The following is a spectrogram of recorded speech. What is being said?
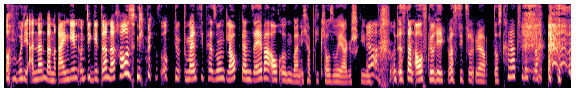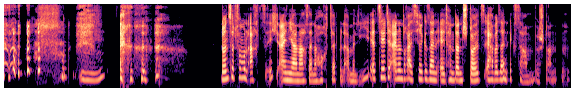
obwohl die anderen dann reingehen und die geht dann nach Hause, die Person. Du, du meinst, die Person glaubt dann selber auch irgendwann, ich habe die Klausur ja geschrieben. Ja. Und ist dann aufgeregt, was die zu. Ja, das kann natürlich sein. mhm. 1985, ein Jahr nach seiner Hochzeit mit Amelie, erzählt der 31-Jährige seinen Eltern dann stolz, er habe sein Examen bestanden.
